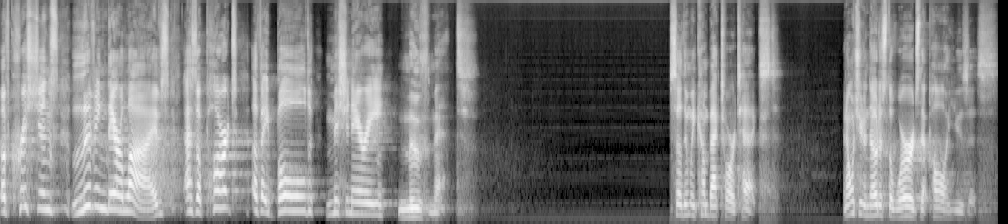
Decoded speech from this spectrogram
of Christians living their lives as a part of a bold missionary movement. So then we come back to our text. And I want you to notice the words that Paul uses.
